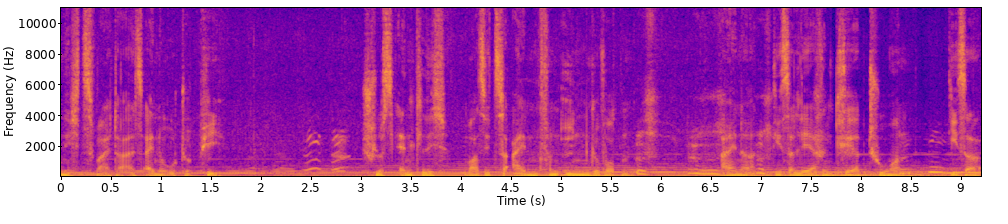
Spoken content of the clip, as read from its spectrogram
nichts weiter als eine Utopie. Schlussendlich war sie zu einem von ihnen geworden. Einer dieser leeren Kreaturen, dieser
